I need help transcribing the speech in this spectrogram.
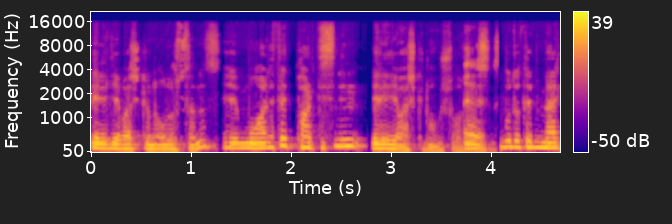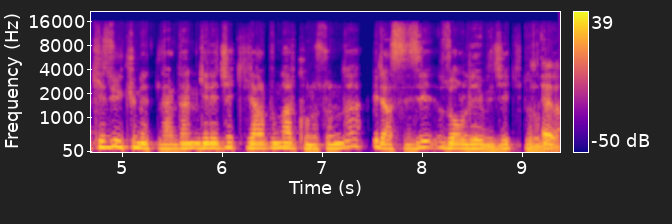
belediye başkanı olursanız e, muhalefet partisinin belediye başkanı olmuş olacaksınız. Bu da tabii merkezi hükümetlerden gelecek yardımlar konusunda biraz sizi zorlayabilecek durumda. Evet.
